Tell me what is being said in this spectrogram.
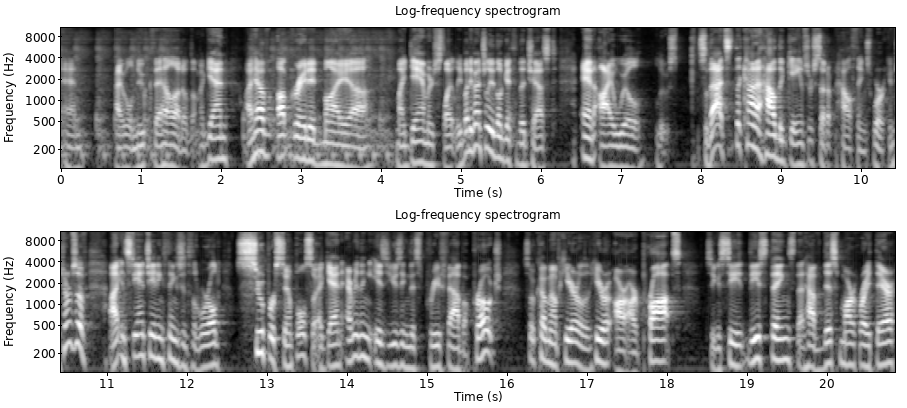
and I will nuke the hell out of them. Again, I have upgraded my, uh, my damage slightly, but eventually they'll get to the chest and I will lose. So that's the kind of how the games are set up and how things work. In terms of uh, instantiating things into the world, super simple. So again, everything is using this prefab approach. So coming up here, here are our props. So you can see these things that have this mark right there,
